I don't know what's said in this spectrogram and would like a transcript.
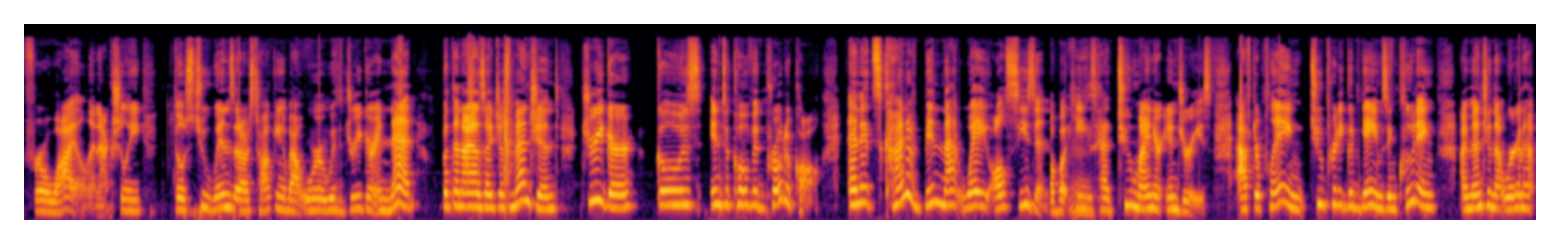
for a while. And actually, those two wins that I was talking about were with Driedger in net. But then, as I just mentioned, Driedger goes into COVID protocol. And it's kind of been that way all season. But he's mm. had two minor injuries after playing two pretty good games, including I mentioned that we're going to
